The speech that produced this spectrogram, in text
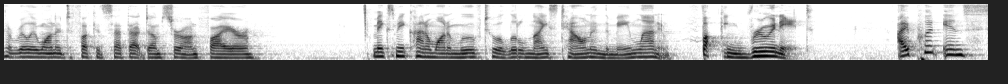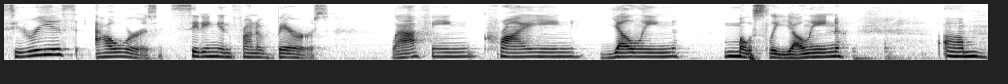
I really wanted to fucking set that dumpster on fire. Makes me kind of want to move to a little nice town in the mainland and fucking ruin it. I put in serious hours sitting in front of bears, laughing, crying, yelling, mostly yelling. Um,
